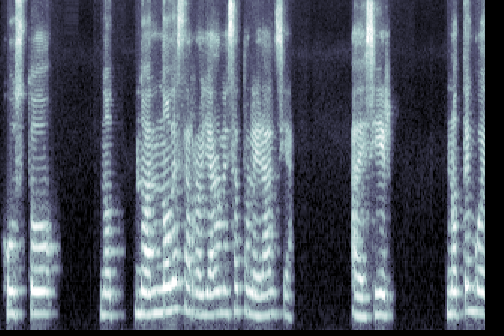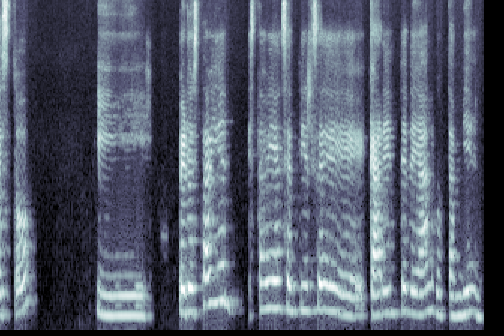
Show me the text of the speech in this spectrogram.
justo no, no, no desarrollaron esa tolerancia a decir, no tengo esto, y, pero está bien, está bien sentirse carente de algo también,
